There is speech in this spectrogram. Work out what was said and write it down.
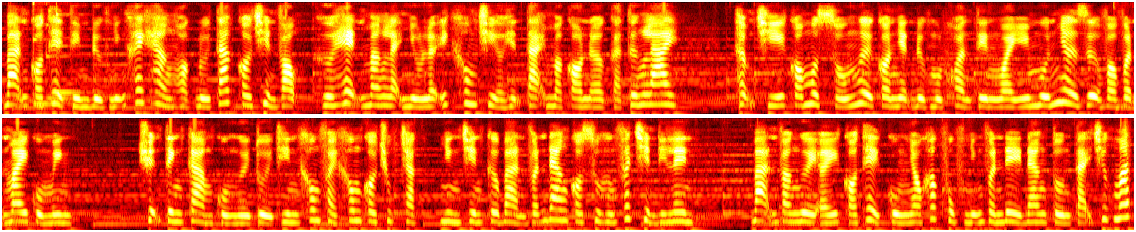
Bạn có thể tìm được những khách hàng hoặc đối tác có triển vọng, hứa hẹn mang lại nhiều lợi ích không chỉ ở hiện tại mà còn ở cả tương lai. Thậm chí có một số người còn nhận được một khoản tiền ngoài ý muốn nhờ dựa vào vận may của mình. Chuyện tình cảm của người tuổi thìn không phải không có trục trặc, nhưng trên cơ bản vẫn đang có xu hướng phát triển đi lên. Bạn và người ấy có thể cùng nhau khắc phục những vấn đề đang tồn tại trước mắt,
